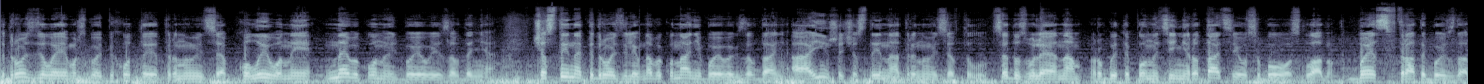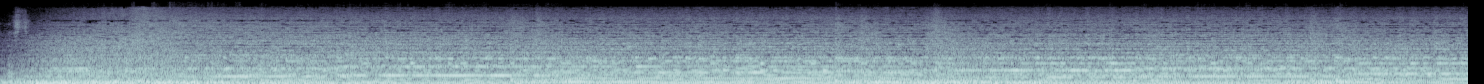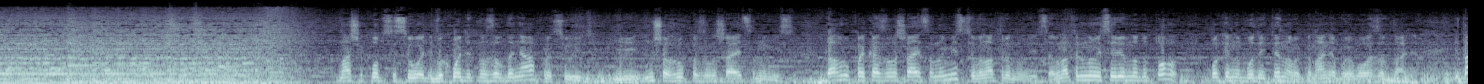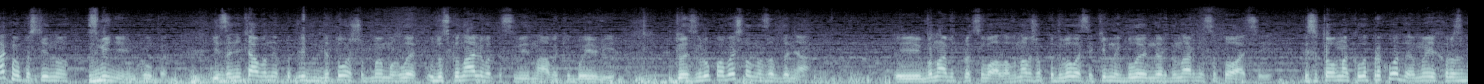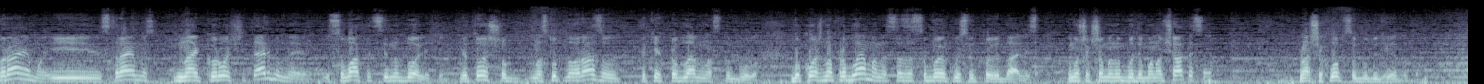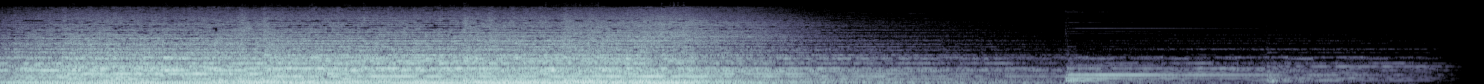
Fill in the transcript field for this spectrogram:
Підрозділи морської піхоти тренуються, коли вони не виконують бойові завдання. Частина підрозділів на виконанні бойових завдань, а інша частина тренується в тилу. Це дозволяє нам робити повноцінні ротації особового складу без втрати боєздатності. Наші хлопці сьогодні виходять на завдання, працюють, і інша група залишається на місці. Та група, яка залишається на місці, вона тренується. Вона тренується рівно до того, поки не буде йти на виконання бойового завдання. І так ми постійно змінюємо групи. І заняття вони потрібні для того, щоб ми могли удосконалювати свої навики бойові. Тобто група вийшла на завдання, і вона відпрацювала, вона вже подивилася, які в них були неординарні ситуації. Після того вона, коли приходить, ми їх розбираємо і стараємось в найкоротші терміни усувати ці недоліки для того, щоб наступного разу таких проблем у нас не було. Бо кожна проблема несе за собою якусь відповідальність. Тому що якщо ми не будемо навчатися, наші хлопці будуть гинути.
